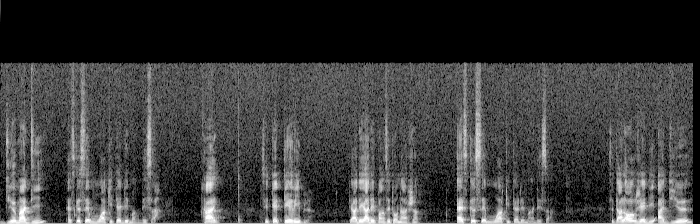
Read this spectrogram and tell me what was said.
Dieu m'a dit, est-ce que c'est moi qui t'ai demandé ça? Aïe, c'était terrible. Tu as déjà dépensé ton argent. Est-ce que c'est moi qui t'ai demandé ça? C'est alors que j'ai dit à Dieu,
